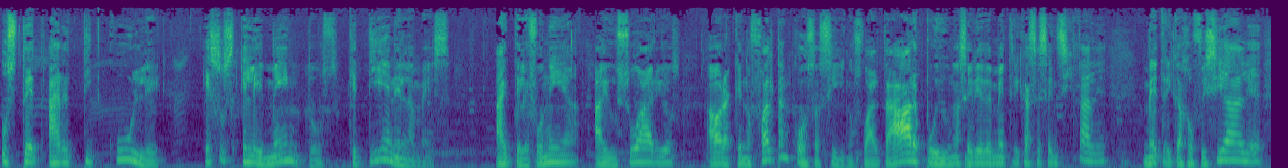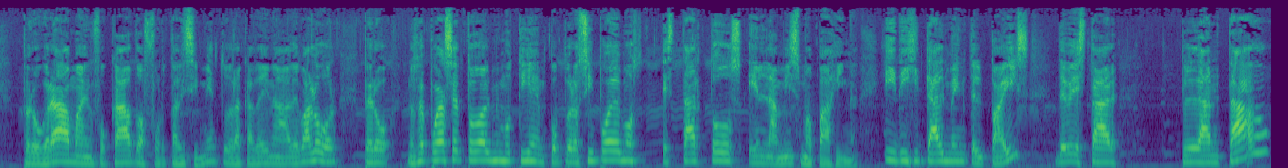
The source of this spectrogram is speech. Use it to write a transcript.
usted articule esos elementos que tiene en la mesa. Hay telefonía, hay usuarios, Ahora, que nos faltan cosas, sí, nos falta ARPU y una serie de métricas esenciales, métricas oficiales, programas enfocados a fortalecimiento de la cadena de valor, pero no se puede hacer todo al mismo tiempo, pero sí podemos estar todos en la misma página. Y digitalmente el país debe estar plantado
